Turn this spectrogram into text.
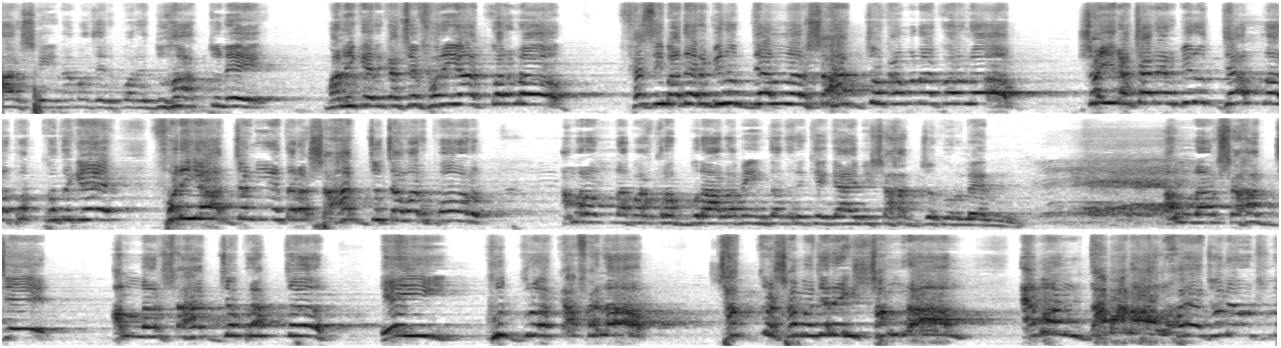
আর সেই নামাজের পরে দুহাত তুলে মালিকের কাছে ফরিয়াদ করল, ফেসিবাদের বিরুদ্ধে আল্লাহর সাহায্য কামনা করল, স্বৈরাচারের বিরুদ্ধে আল্লাহর পক্ষ থেকে ফরিয়াদ জানিয়ে তারা সাহায্য চাওয়ার পর আমার আল্লাহ পাক রব্বুল আলামিন তাদেরকে গায়েবী সাহায্য করলেন। আল্লাহর সাহায্যে, আল্লাহর সাহায্য প্রাপ্ত এই ক্ষুদ্র কাফেলা ছাত্র সমাজের এই সংগ্রাম এমন দাবানল হয়ে জ্বলে উঠল,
